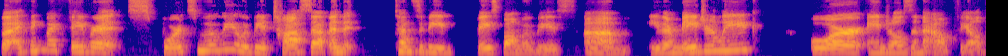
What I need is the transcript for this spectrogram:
But I think my favorite sports movie would be a toss-up, and it tends to be baseball movies, um, either Major League or Angels in the Outfield.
